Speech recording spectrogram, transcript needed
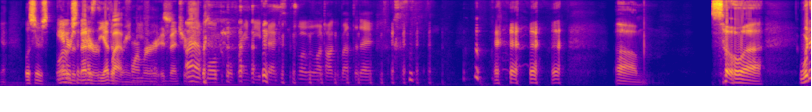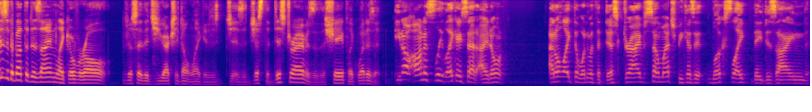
Yeah, listeners, One of the Anderson has better the other brain platformer defects. adventures. I have multiple brain defects, which is one we want to talk about today. um, so uh, what is it about the design, like overall, just say that you actually don't like it? Is, is it just the disk drive? Is it the shape? Like, what is it? You know, honestly, like I said, I don't I don't like the one with the disc drive so much because it looks like they designed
